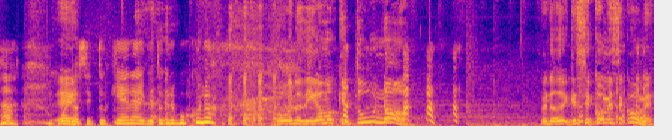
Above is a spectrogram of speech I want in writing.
bueno, Eh. si tú quieres, ¿has visto Crepúsculo? Bueno, digamos que tú no. Pero de que se come, se come.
